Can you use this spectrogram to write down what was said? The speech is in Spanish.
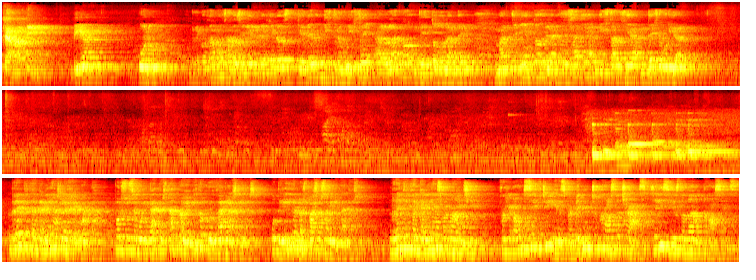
Chamartín, vía 1. Recordamos a los señores viajeros que deben distribuirse a lo largo de todo el andén, manteniendo la necesaria distancia de seguridad. Por su seguridad está prohibido cruzar las vías. Utilicen los pasos habilitados. Renfe Cercanías reminds you, for your own safety it is forbidden to cross the tracks. Please use the level crossings.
